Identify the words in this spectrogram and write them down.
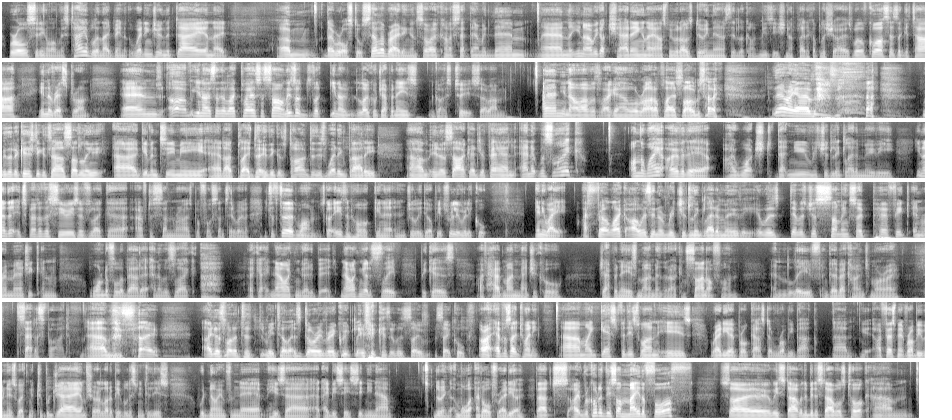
were all sitting along this table, and they'd been at the wedding during the day, and they'd um, they were all still celebrating, and so I kind of sat down with them, and you know we got chatting, and they asked me what I was doing there. And I said, "Look, I'm a musician. I played a couple of shows." Well, of course, there's a guitar in the restaurant, and oh, you know, so they're like, "Play us a song." These are like you know local Japanese guys too, so um, and you know I was like, "Oh, all right, I'll play a song." So there I am. with an acoustic guitar suddenly uh, given to me, and I played "Do You Think It's Time" to this wedding party, um, in Osaka, Japan. And it was like on the way over there, I watched that new Richard Linklater movie. You know, the, it's part of the series of like uh, After Sunrise, Before Sunset, or whatever. It's the third one. It's got Ethan Hawke in it and Julie Delpy. It's really, really cool. Anyway, I felt like I was in a Richard Linklater movie. It was there was just something so perfect and romantic and wonderful about it, and it was like, ah, okay, now I can go to bed. Now I can go to sleep because I've had my magical Japanese moment that I can sign off on and leave and go back home tomorrow satisfied. Um, so I just wanted to retell that story very quickly because it was so so cool. All right, episode twenty. Uh, my guest for this one is radio broadcaster Robbie Buck. Um, I first met Robbie when he was working at Triple J. I'm sure a lot of people listening to this would know him from there. He's uh, at ABC Sydney now, doing a more adult radio. But I recorded this on May the 4th, so we start with a bit of Star Wars talk. Um,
